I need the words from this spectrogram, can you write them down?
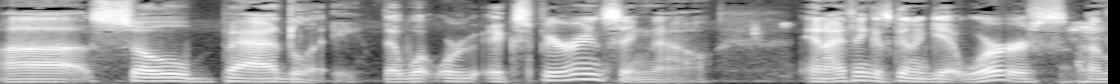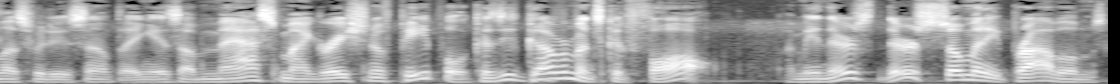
uh, so badly that what we're experiencing now, and I think it's going to get worse unless we do something, is a mass migration of people because these governments could fall. I mean, there's there's so many problems.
